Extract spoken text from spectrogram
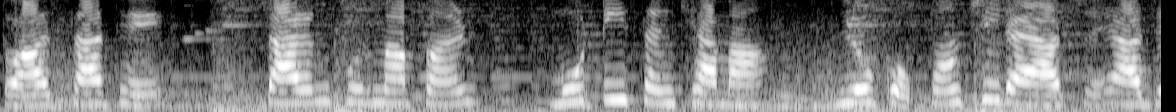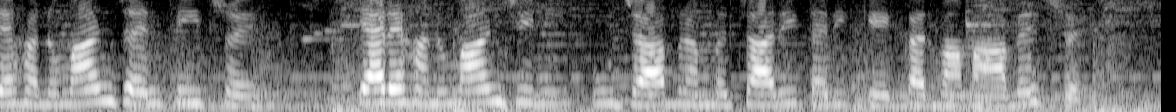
તો આ સાથે સારંગપુરમાં પણ મોટી સંખ્યામાં લોકો પહોંચી રહ્યા છે. આજે હનુમાન જયંતિ છે. ત્યારે હનુમાનજીની પૂજા બ્રહ્મચારી તરીકે કરવામાં આવે છે.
